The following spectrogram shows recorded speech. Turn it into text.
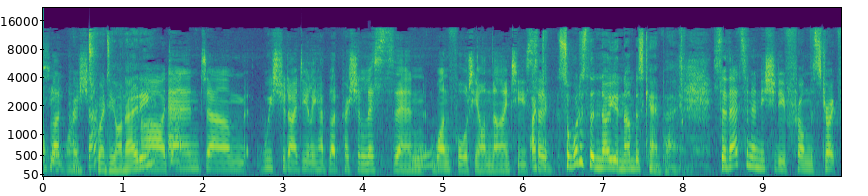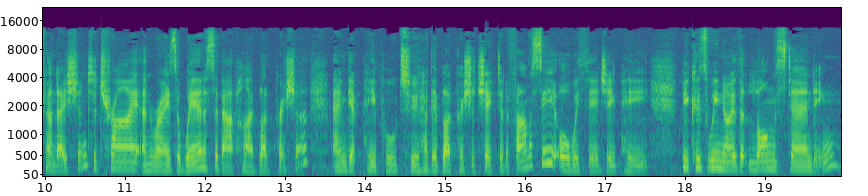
80. blood pressure. 20 on 80. Oh, And um, we should ideally have blood pressure less than 140 on 90. So, Okay, so what is the Know Your Numbers campaign? so that's an initiative from the Stroke Foundation to try and raise awareness about high blood pressure and get people to have their blood pressure checked at a pharmacy or with their GP. Because we know that long standing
